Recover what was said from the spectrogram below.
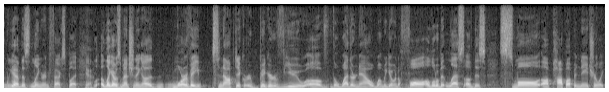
we have this lingering effects, but Yeah. like I was mentioning, uh, more of a synoptic or bigger view of the weather now when we go into fall. A little bit less of this small uh, pop up in nature, like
